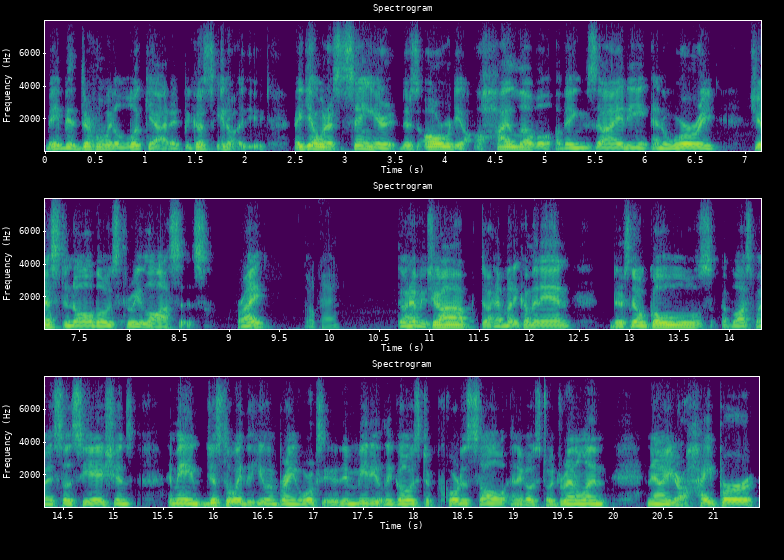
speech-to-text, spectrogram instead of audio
Maybe a different way to look at it, because you know, again, what I'm saying here, there's already a high level of anxiety and worry just in all those three losses, right? Okay. Don't have a job, don't have money coming in, there's no goals. I've lost my associations. I mean, just the way the human brain works, it immediately goes to cortisol and it goes to adrenaline. Now you're hyper,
